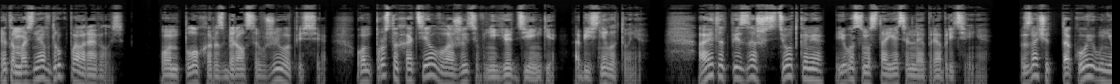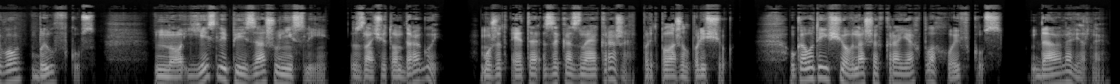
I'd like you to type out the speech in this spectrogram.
эта мазня вдруг понравилась. Он плохо разбирался в живописи, он просто хотел вложить в нее деньги, объяснила Тоня. А этот пейзаж с тетками – его самостоятельное приобретение. Значит, такой у него был вкус. Но если пейзаж унесли, значит, он дорогой. Может, это заказная кража, предположил Полищук. У кого-то еще в наших краях плохой вкус. Да, наверное.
